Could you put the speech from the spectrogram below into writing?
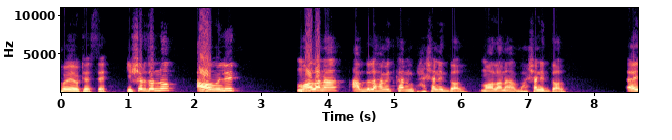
হয়ে উঠেছে। কিসের জন্য? আওয়ামী লীগ মৌলানা আব্দুল হামিদ খান ভাসানির দল, মৌলানা ভাসানির দল। এই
